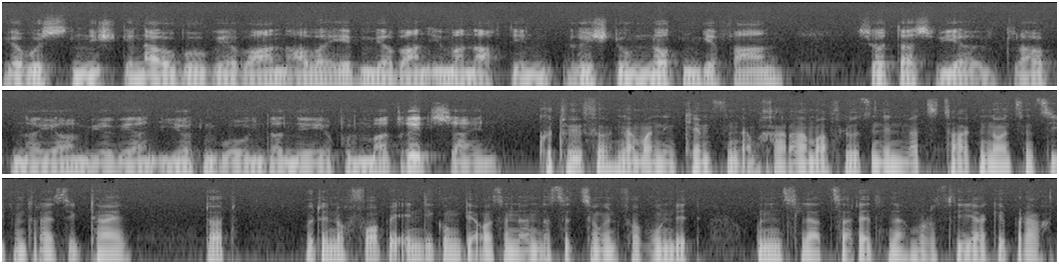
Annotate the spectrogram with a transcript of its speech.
Wir wussten nicht genau, wo wir waren, aber eben wir waren immer nach den Richtung Norden gefahren, sodass wir glaubten, naja, wir werden irgendwo in der Nähe von Madrid sein. Kurt Höfer nahm an den Kämpfen am Jarama-Fluss in den Märztagen 1937 teil. Dort wurde noch vor Beendigung der Auseinandersetzungen verwundet und ins Lazarett nach Murcia gebracht.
